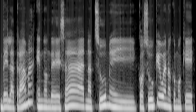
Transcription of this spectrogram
de la trama, en donde esa Natsume y Kosuke, bueno, como que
